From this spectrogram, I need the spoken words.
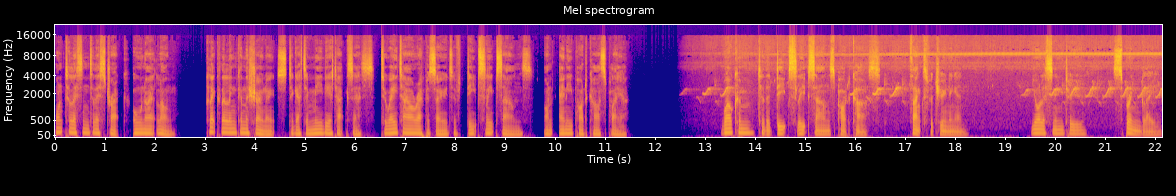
Want to listen to this track all night long? Click the link in the show notes to get immediate access to eight hour episodes of Deep Sleep Sounds on any podcast player. Welcome to the Deep Sleep Sounds podcast. Thanks for tuning in. You're listening to Spring Glade.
